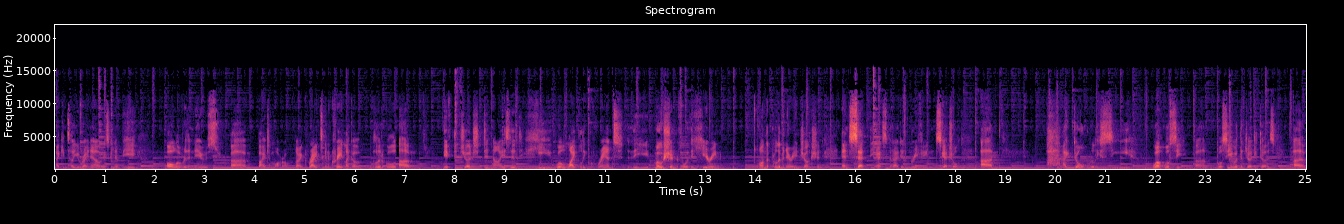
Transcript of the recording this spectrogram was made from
I can tell you right now, it's going to be all over the news um, by tomorrow. Like, right, it's going to create like a political. Um, if the judge denies it, he will likely grant the motion for the hearing on the preliminary injunction and set the expedited briefing schedule. Um, I don't really see. Well, we'll see. Um, we'll see what the judge does. Uh,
